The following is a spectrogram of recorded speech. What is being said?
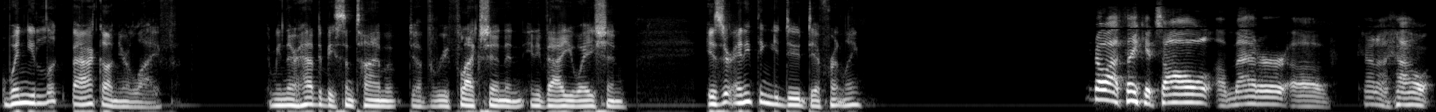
when you look back on your life, I mean, there had to be some time of, of reflection and, and evaluation. Is there anything you do differently? You know, I think it's all a matter of kind of how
